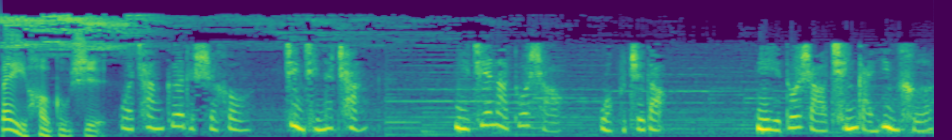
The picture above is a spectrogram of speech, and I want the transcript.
背后故事。我唱歌的时候尽情的唱，你接纳多少我不知道。你以多少情感应和，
